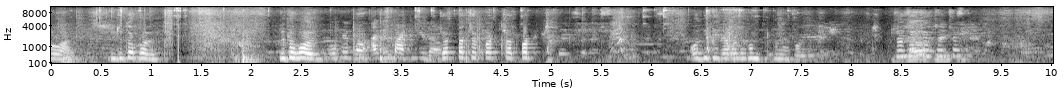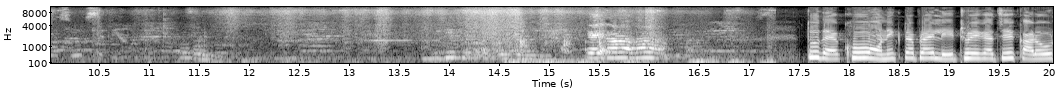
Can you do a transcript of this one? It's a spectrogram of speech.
ও আচ্ছা জুতো খোল। জুতো খোল। চটপট চটপট চটপট। ওদিকে যাব যখন তখন করবে। চল চল চল চল এই দাঁড়া দাঁড়া। তো দেখো, অনেকটা প্রায় লেট হয়ে গেছে। কারণ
